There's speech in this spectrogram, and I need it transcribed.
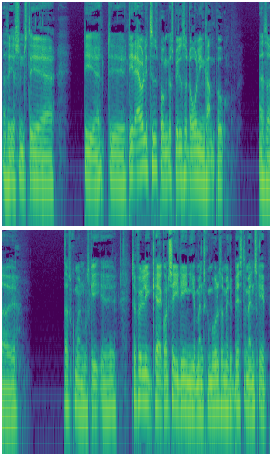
Altså, jeg synes, det er, det er, det, det er et ærgerligt tidspunkt at spille så dårlig en kamp på. Altså, øh, der skulle man måske... Øh, selvfølgelig kan jeg godt se ideen i, at man skal måle sig med det bedste mandskab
